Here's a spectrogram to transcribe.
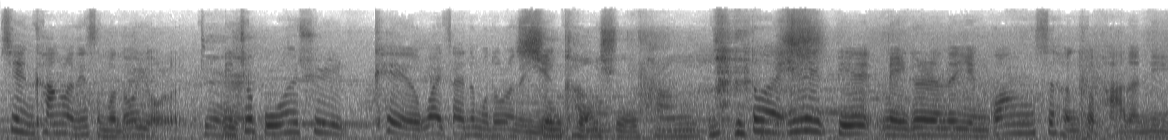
健康了，你什么都有了，你就不会去 care 外在那么多人的眼光。对，因为别每个人的眼光是很可怕的，你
